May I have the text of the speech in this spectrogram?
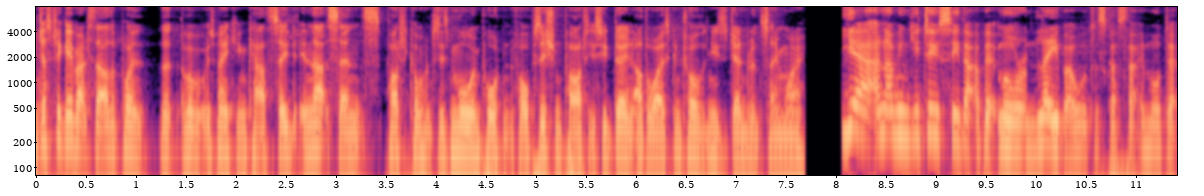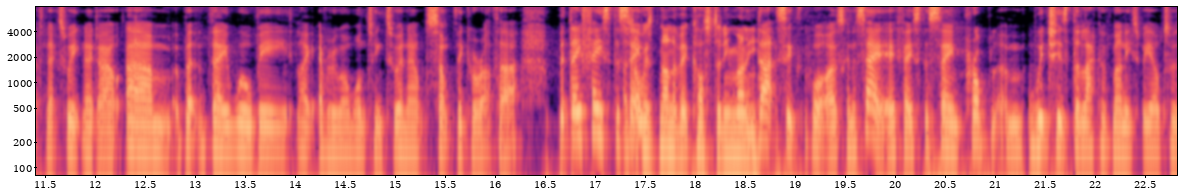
Just to go back to that other point that Robert was making, Cath, so in that sense, party conference is more important for opposition parties who don't otherwise control the news agenda in the same way. Yeah, and I mean, you do see that a bit more in Labour. We'll discuss that in more depth next week, no doubt. Um, but they will be like everyone wanting to announce something or other. But they face the as same. long as none of it cost any money. That's ex- what I was going to say. They face the same problem, which is the lack of money to be able to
